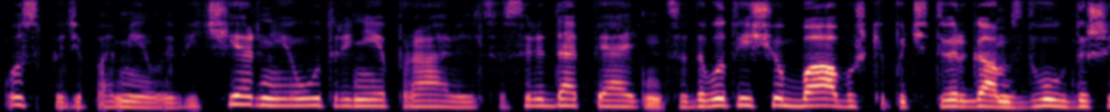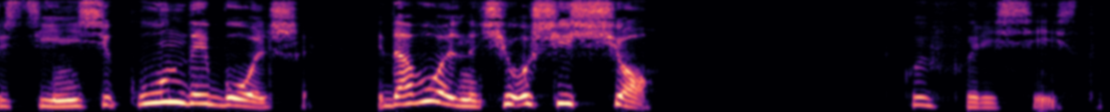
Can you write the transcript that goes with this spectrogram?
Господи помилуй, вечерние, утренние правильцы, среда, пятница, да вот еще бабушки по четвергам с двух до шести, ни секундой больше. И довольно, чего ж еще? Какое фарисейство.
